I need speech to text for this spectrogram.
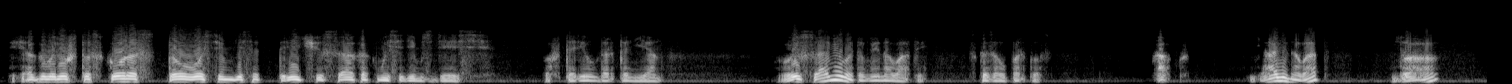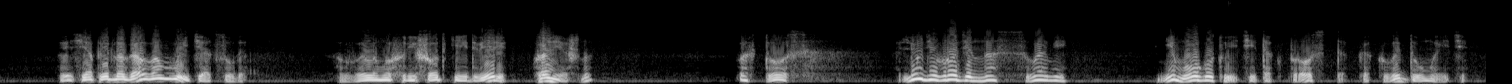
Я говорю, что скоро 183 часа, как мы сидим здесь, — повторил Д'Артаньян. — Вы сами в этом виноваты, — сказал Портос. — Как? Я виноват? — Да. Ведь я предлагал вам выйти отсюда. Выломав решетки и двери? — Конечно. — Портос, люди вроде нас с вами не могут уйти так просто, как вы думаете. —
